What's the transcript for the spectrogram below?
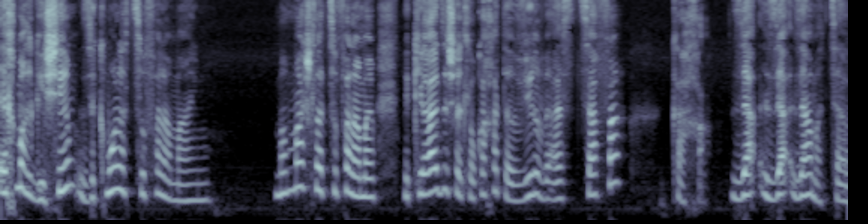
איך מרגישים? זה כמו לצוף על המים. ממש לצוף על המים. מכירה את זה שאת לוקחת אוויר ואז צפה? ככה. זה, זה, זה המצב.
